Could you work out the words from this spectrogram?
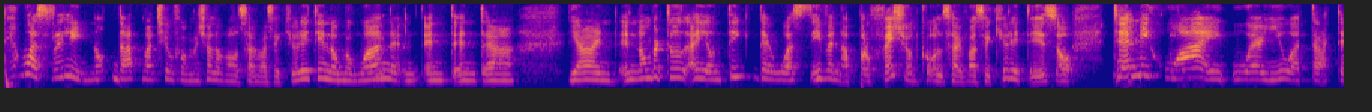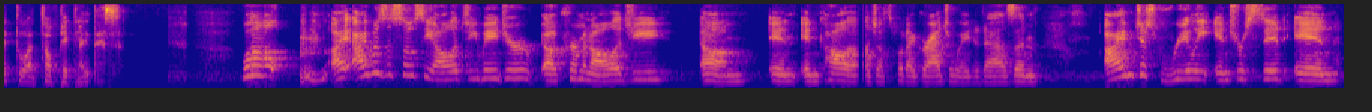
there was really not that much information about cybersecurity. Number one, and and and uh, yeah, and, and number two, I don't think there was even a profession called cybersecurity. So, tell me why were you attracted to a topic like this? Well, I, I was a sociology major, uh, criminology um, in in college. That's what I graduated as, and I'm just really interested in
